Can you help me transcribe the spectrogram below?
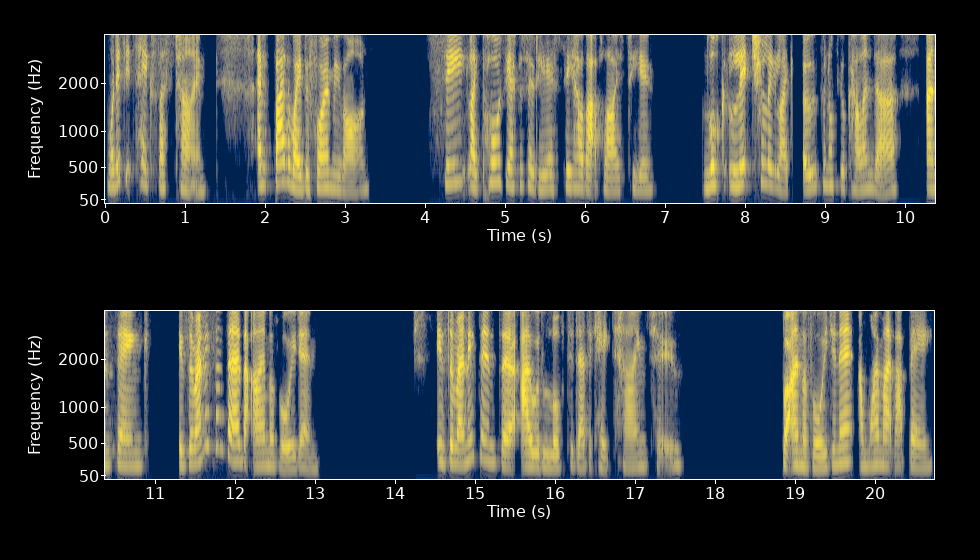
What if it takes less time? And by the way, before I move on, see, like, pause the episode here, see how that applies to you. Look, literally, like, open up your calendar and think, is there anything there that I'm avoiding? Is there anything that I would love to dedicate time to, but I'm avoiding it? And why might that be?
